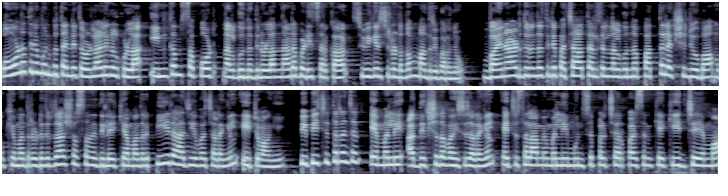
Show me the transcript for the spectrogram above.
ഓണത്തിന് മുൻപ് തന്നെ തൊഴിലാളികൾക്കുള്ള ഇൻകം സപ്പോർട്ട് നൽകുന്നതിനുള്ള നടപടി സർക്കാർ സ്വീകരിച്ചിട്ടുണ്ടെന്നും മന്ത്രി പറഞ്ഞു. വയനാട് ദുരന്തത്തിന്റെ പശ്ചാത്തലത്തിൽ നൽകുന്ന പത്ത് ലക്ഷം രൂപ മുഖ്യമന്ത്രിയുടെ ദുരിതാശ്വാസ നിധിയിലേക്ക് മന്ത്രി പി രാജീവ് ചടങ്ങിൽ ഏറ്റുവാങ്ങി. P P Chittaranjan M L A അധ്യക്ഷത വഹിച്ച ചടങ്ങിൽ H Salam M L A municipal chairperson K K Jayamma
